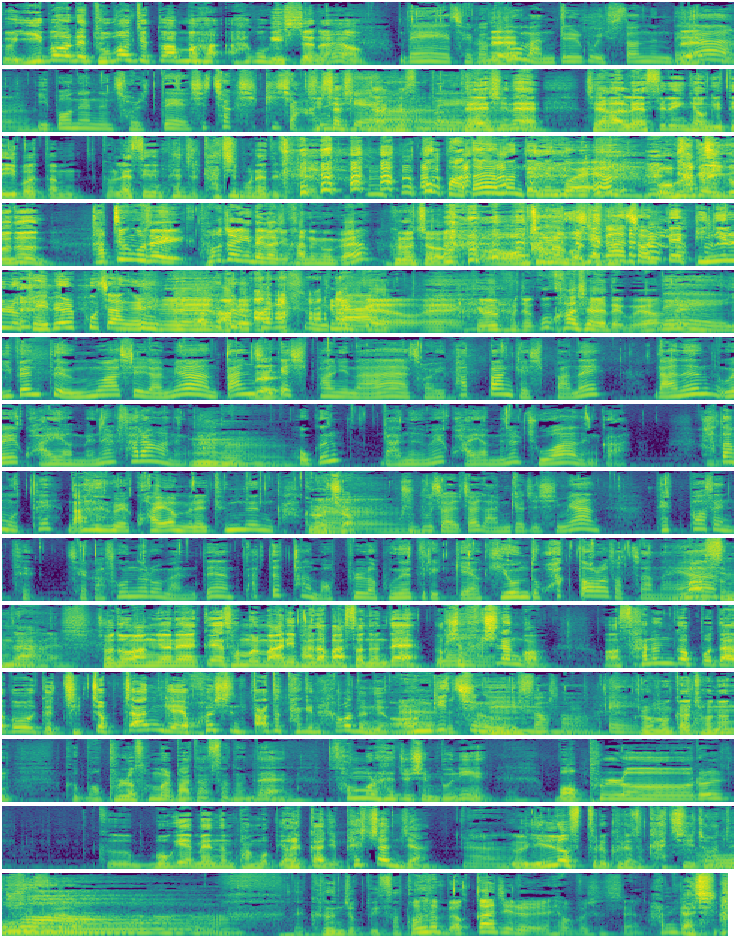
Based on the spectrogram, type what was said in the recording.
그 이번에 두 번째 또 한번 하고 계시잖아요. 네, 제가 네. 또 만들고 있었는데요. 네. 이번에는 절대 시착시키지 않을게요. 시착시키지 않겠습니다. 네. 대신에 제가 레슬링 경기 때 입었던 그 레슬링 팬츠를 같이 보내드릴게요. 꼭 받아야만 되는 거예요? 어, 그러니까 이거는 같은 곳에 포장이 돼가지고 가는 건가요? 그렇죠. 어, 엄청난 거죠. 제가 절대 비닐로 개별 포장을 하도록 하겠습니다. 그러니까요. 예, 개별 포장 꼭 하셔야 되고요. 네, 이벤트 응모하시려면 딴지 네. 게시판이나 저희 팟빵 게시판에 나는 왜 과이언맨을 사랑하는가 음, 혹은 나는 왜 과이언맨을 좋아하는가 하다못해 나는 왜 과이언맨을 듣는가 그렇죠. 네. 구구절절 남겨주시면 100% 제가 손으로 만든 따뜻한 머플러 보내드릴게요. 기온도 확 떨어졌잖아요. 맞습니다. 네, 네. 저도 작년에 꽤 선물 많이 받아봤었는데 역시 네. 확실한 거. 어, 사는 것보다도 그 직접 짠 게 훨씬 따뜻하긴 하거든요. 공기층이 그렇죠. 있어서. 네, 그러고 보니까 그래서. 저는 그 머플러 선물 받았었는데 선물해 주신 분이 머플러를 그 목에 매는 방법 10가지 패션 제안 네. 이걸 일러스트를 그려서 같이 저한테 주셨어요. 네, 그런 적도 있었다. 거기서 몇 가지를 해보셨어요? 한 가지.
